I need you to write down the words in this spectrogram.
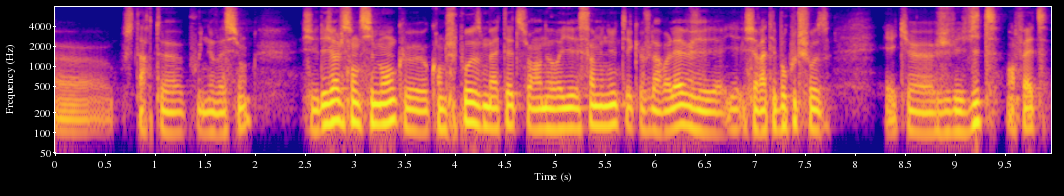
euh, ou start-up, ou innovation. J'ai déjà le sentiment que quand je pose ma tête sur un oreiller 5 minutes et que je la relève, j'ai raté beaucoup de choses et que je vais vite en fait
